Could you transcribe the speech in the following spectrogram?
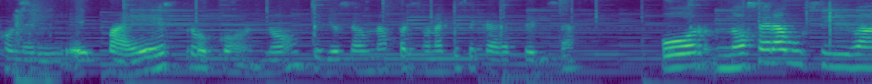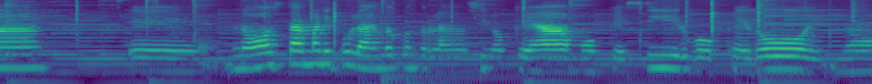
con el, maestro, con, ¿no? Que yo sea una persona que se caracteriza por no ser abusiva, eh, no estar manipulando, controlando, sino que amo, que sirvo, que doy, ¿no?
